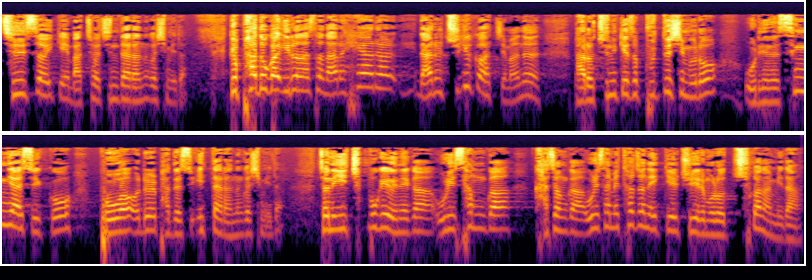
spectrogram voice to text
질서 있게 맞춰진다라는 것입니다. 그 파도가 일어나서 나를 해야를 나를 죽일 것 같지만은 바로 주님께서 붙드심으로 우리는 승리할 수 있고 보호를 받을 수 있다라는 것입니다. 저는 이 축복의 은혜가 우리 삶과 가정과 우리 삶에 터져냈길 주의 이름으로 축원합니다.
